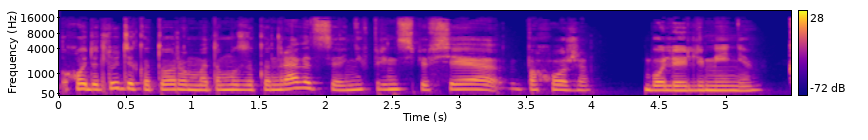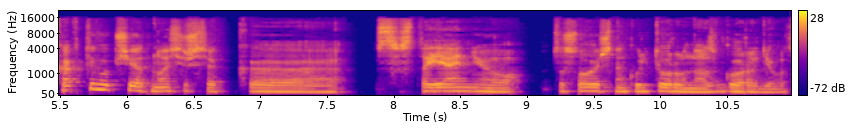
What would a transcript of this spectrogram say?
ходят люди, которым эта музыка нравится, и они, в принципе, все похожи, более или менее. Как ты вообще относишься к состоянию тусовочной культуры у нас в городе, вот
